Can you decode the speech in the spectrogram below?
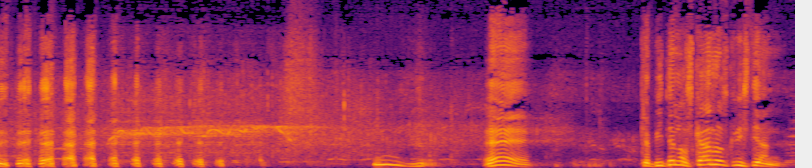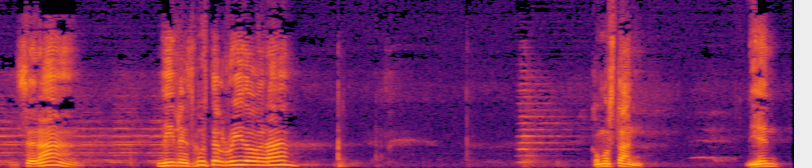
eh, que piten los carros, Cristian. ¿Será? Ni les gusta el ruido, ¿verdad? ¿Cómo están? ¿Bien?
